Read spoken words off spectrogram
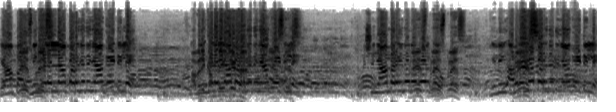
ഞാൻ പ- Please, please. നിങ്ങളെല്ലാം പറഞ്ഞത് ഞാൻ കേട്ടില്ലേ? നിങ്ങളെല്ലാം പറഞ്ഞത് ഞാൻ കേട്ടില്ലേ? പക്ഷെ ഞാൻ പറയുന്നത്. ഇനി അവരെല്ലാം പറഞ്ഞത് ഞാൻ കേട്ടില്ലേ?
